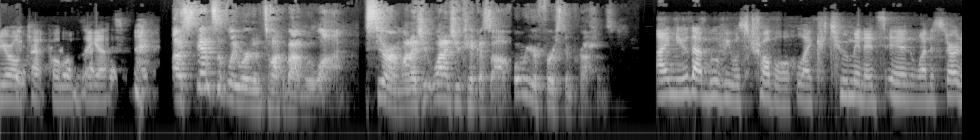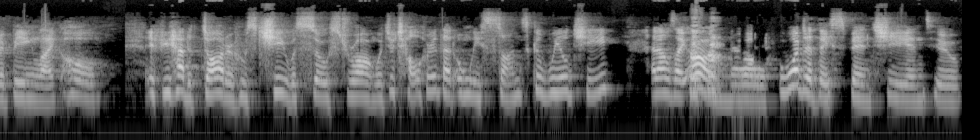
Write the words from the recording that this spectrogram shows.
year old cat poems, I guess. Ostensibly, we're going to talk about Mulan. Xiran, why don't you why don't you kick us off? What were your first impressions? I knew that movie was trouble like two minutes in when it started being like, oh, if you had a daughter whose chi was so strong, would you tell her that only sons could wield chi? And I was like, oh no, what did they spin chi into?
